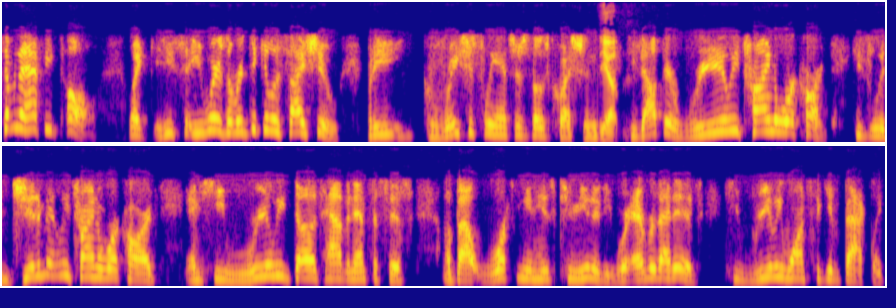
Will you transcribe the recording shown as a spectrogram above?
Seven and a half feet tall. Like he he wears a ridiculous size shoe, but he graciously answers those questions. Yep. He's out there really trying to work hard. He's legitimately trying to work hard, and he really does have an emphasis about working in his community, wherever that is. He really wants to give back. Like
